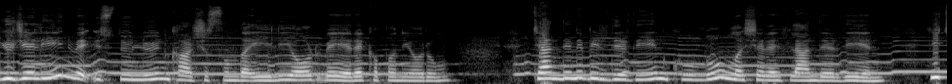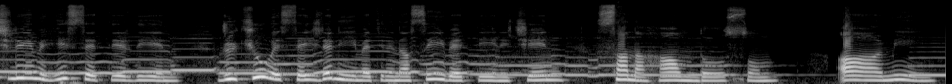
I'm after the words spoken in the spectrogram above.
yüceliğin ve üstünlüğün karşısında eğiliyor ve yere kapanıyorum. Kendini bildirdiğin, kulluğunla şereflendirdiğin, hiçliğimi hissettirdiğin, rükû ve secde nimetini nasip ettiğin için sana hamdolsun. Amin.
